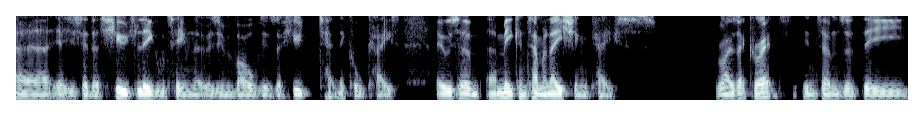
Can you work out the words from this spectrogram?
Uh, as you said, a huge legal team that was involved. It was a huge technical case. It was a, a meat contamination case, right? Is that correct in terms of the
